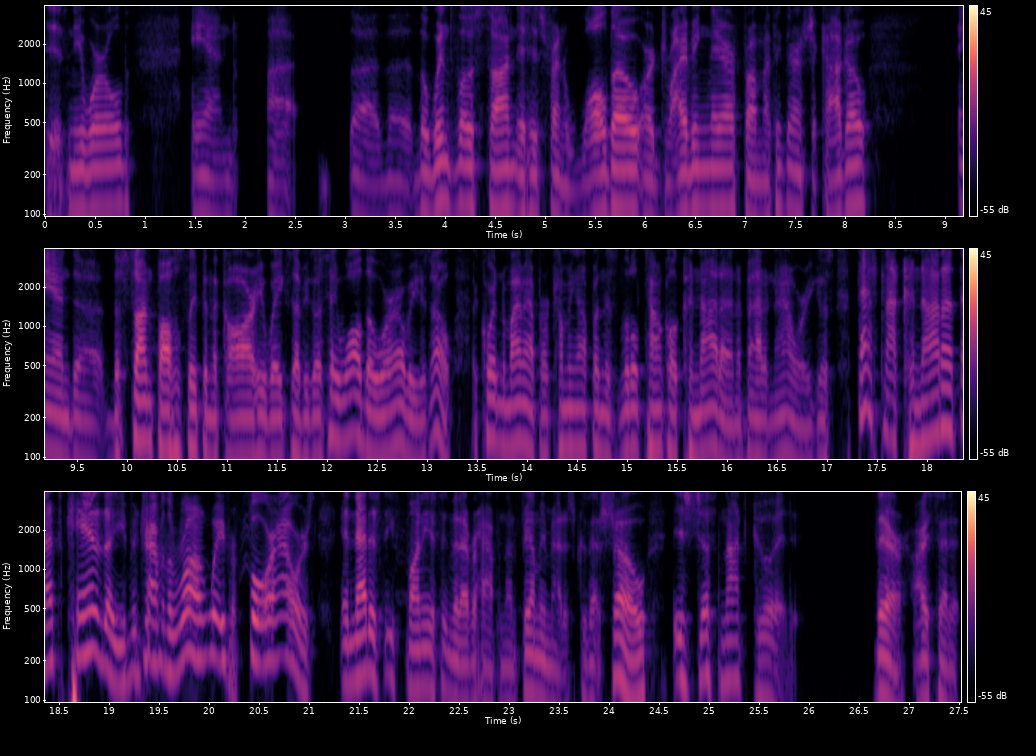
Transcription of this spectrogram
Disney World, and uh, uh, the the Winslow's son and his friend Waldo are driving there from I think they're in Chicago, and uh, the son falls asleep in the car. He wakes up. He goes, "Hey Waldo, where are we?" He goes, "Oh, according to my map, we're coming up on this little town called Canada in about an hour." He goes, "That's not Canada. That's Canada. You've been driving the wrong way for four hours." And that is the funniest thing that ever happened on Family Matters because that show is just not good. There, I said it.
